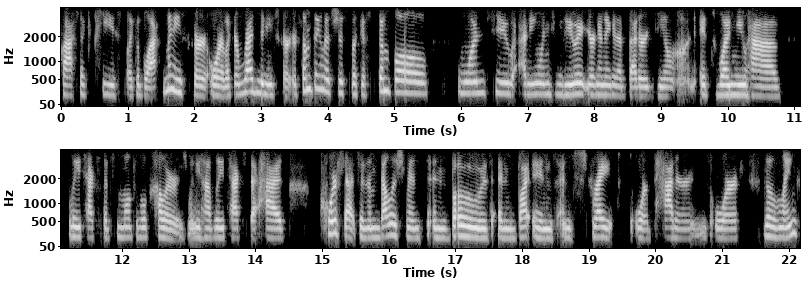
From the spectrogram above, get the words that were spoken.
classic piece like a black mini skirt or like a red mini skirt or something that's just like a simple one to anyone can do it, you're going to get a better deal on. It's when you have latex that's multiple colors, when you have latex that has corsets and embellishments and bows and buttons and stripes or patterns or the length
